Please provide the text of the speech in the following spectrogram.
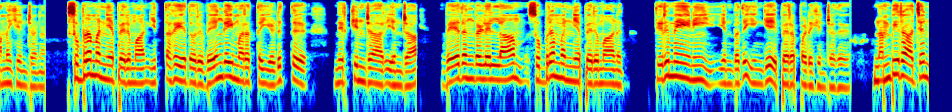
அமைகின்றன. சுப்பிரமணிய பெருமான் இத்தகையதொரு வேங்கை மரத்தை எடுத்து நிற்கின்றார் என்றால் வேதங்களெல்லாம் சுப்பிரமணிய பெருமானு திருமேனி என்பது இங்கே பெறப்படுகின்றது. நம்பிராஜன்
